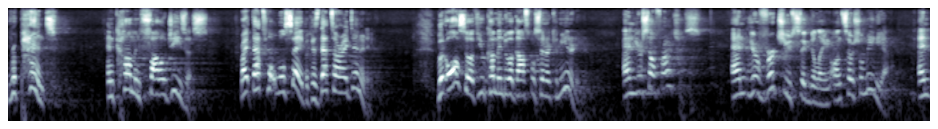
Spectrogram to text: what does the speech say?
Repent and come and follow Jesus. Right? That's what we'll say because that's our identity. But also, if you come into a gospel centered community and you're self righteous and you're virtue signaling on social media and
